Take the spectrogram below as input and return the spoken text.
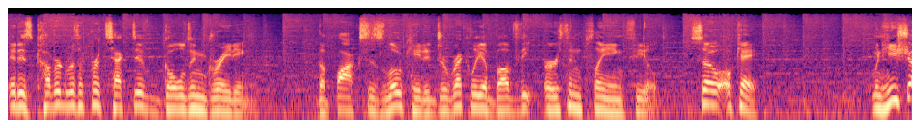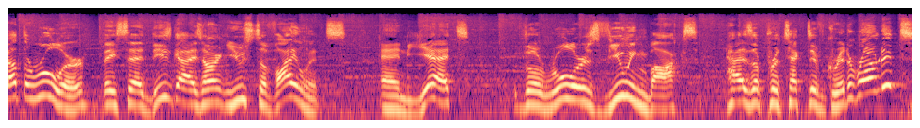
It is covered with a protective golden grating. The box is located directly above the earthen playing field. So, okay. When he shot the ruler, they said these guys aren't used to violence. And yet, the ruler's viewing box has a protective grid around it?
